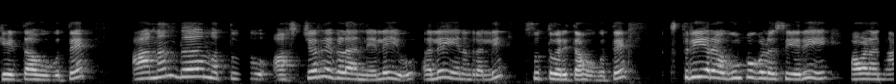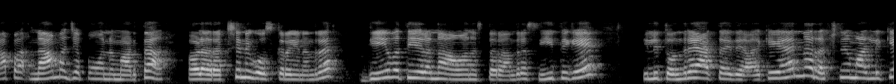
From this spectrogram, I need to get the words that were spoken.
ಕೇಳ್ತಾ ಹೋಗುತ್ತೆ. ಆನಂದ ಮತ್ತು ಆಶ್ಚರ್ಯಗಳ ನೆಲೆಯು ಅಲೆ ಏನಂದ್ರೆ ಅಲ್ಲಿ ಸುತ್ತುವರಿತಾ ಹೋಗುತ್ತೆ. ಸ್ತ್ರೀಯರ ಗುಂಪುಗಳು ಸೇರಿ ಅವಳ ನಾಪ, ನಾಮ ಜಪವನ್ನು ಮಾಡ್ತಾ ಅವಳ ರಕ್ಷಣೆಗೋಸ್ಕರ ಏನಂದ್ರ ದೇವತೆಯರನ್ನ ಆಹ್ವಾನಿಸ್ತಾರ. ಅಂದ್ರ ಸೀತೆಗೆ ಇಲ್ಲಿ ತೊಂದರೆ ಆಗ್ತಾ ಇದೆ. ಆಕೆಯನ್ನ ರಕ್ಷಣೆ ಮಾಡ್ಲಿಕ್ಕೆ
